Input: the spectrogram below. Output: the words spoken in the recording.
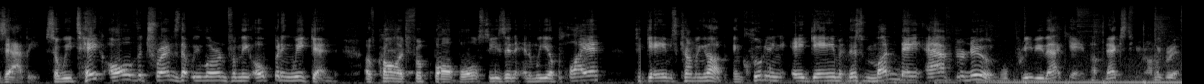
Zappe. So we take all of the trends that we learned from the opening weekend of college football bowl season and we apply it to games coming up, including a game this Monday afternoon. We'll preview that game up next here on the grid.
